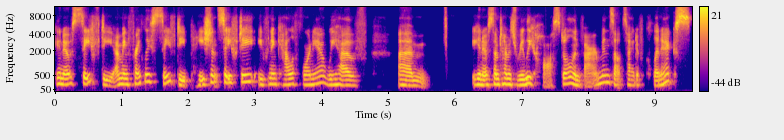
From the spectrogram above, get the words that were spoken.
you know, safety. I mean, frankly, safety, patient safety. Even in California, we have, um, you know, sometimes really hostile environments outside of clinics.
